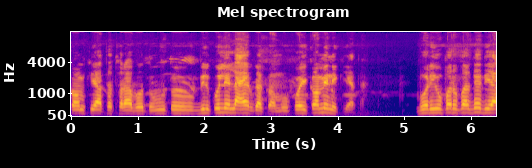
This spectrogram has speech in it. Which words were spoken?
काम किया था थोड़ा बहुत वो तो बिल्कुल ही लाइव का कम वो कोई कम ही नहीं किया था। बोरी ऊपर ऊपर दे दिया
